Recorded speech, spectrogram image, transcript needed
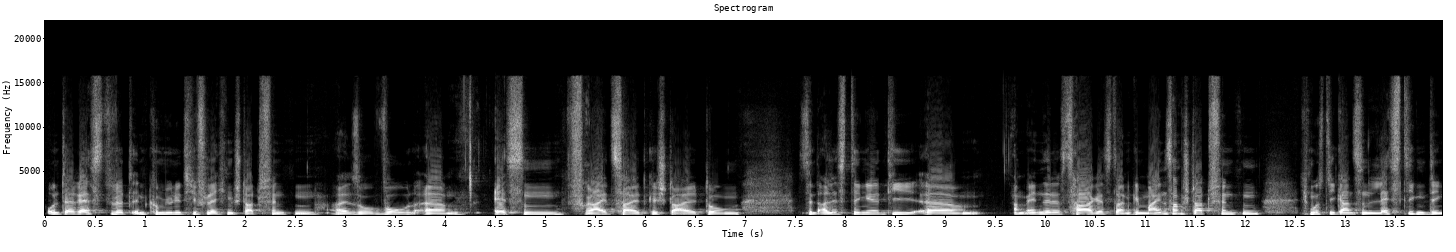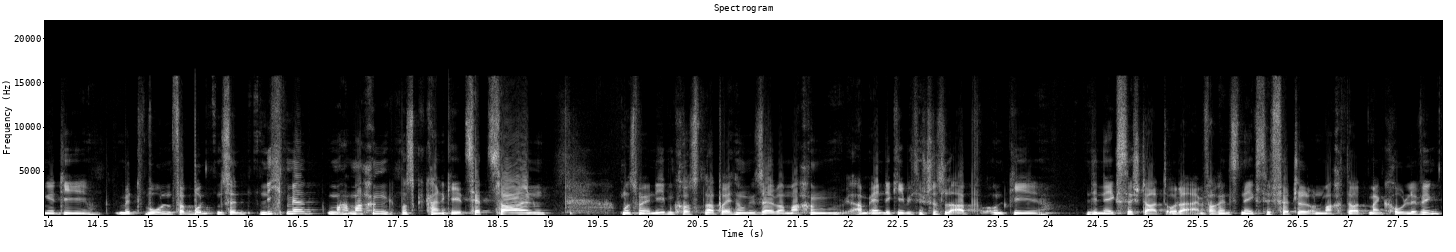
Und der Rest wird in Community-Flächen stattfinden. Also Wohn ähm, Essen, Freizeitgestaltung sind alles Dinge, die ähm, am Ende des Tages dann gemeinsam stattfinden. Ich muss die ganzen lästigen Dinge, die mit Wohnen verbunden sind, nicht mehr machen. Ich muss keine GEZ zahlen, muss meine Nebenkostenabrechnung selber machen. Am Ende gebe ich den Schlüssel ab und gehe in die nächste Stadt oder einfach ins nächste Viertel und mache dort mein Co-Living.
